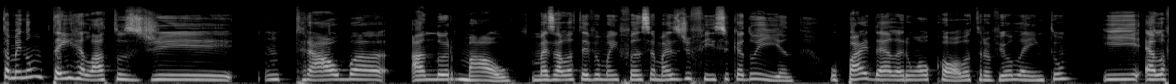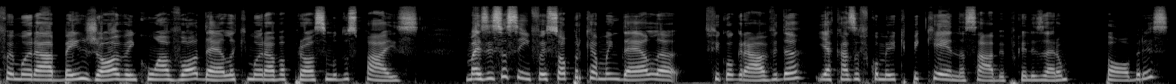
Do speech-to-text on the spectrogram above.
também não tem relatos de um trauma anormal, mas ela teve uma infância mais difícil que a do Ian. O pai dela era um alcoólatra violento e ela foi morar bem jovem com a avó dela que morava próximo dos pais. Mas isso assim, foi só porque a mãe dela ficou grávida e a casa ficou meio que pequena, sabe? Porque eles eram pobres.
